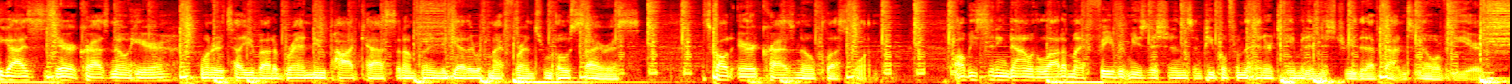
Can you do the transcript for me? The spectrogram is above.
Hey guys, this is Eric Krasno here. Wanted to tell you about a brand new podcast that I'm putting together with my friends from Osiris. It's called Eric Krasno Plus One. I'll be sitting down with a lot of my favorite musicians and people from the entertainment industry that I've gotten to know over the years.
